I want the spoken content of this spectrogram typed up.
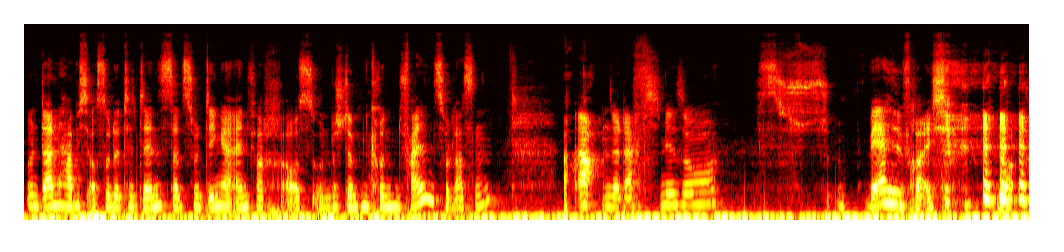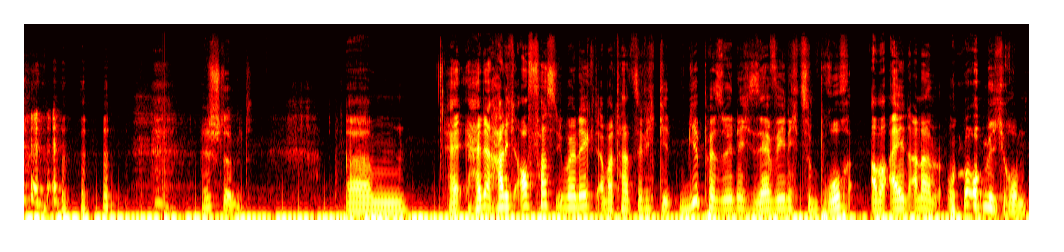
Und dann habe ich auch so eine Tendenz dazu, Dinge einfach aus unbestimmten Gründen fallen zu lassen. Ja, und da dachte ich mir so, wäre hilfreich. ja. das stimmt. Ähm, hätte, hatte ich auch fast überlegt, aber tatsächlich geht mir persönlich sehr wenig zu Bruch, aber allen anderen um mich rum.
